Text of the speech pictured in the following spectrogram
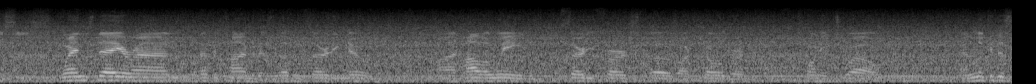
This is Wednesday around whatever time it is, 11:30 noon on Halloween, the 31st of October, 2012. And look at this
